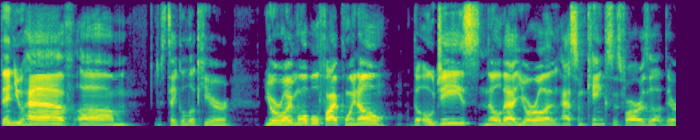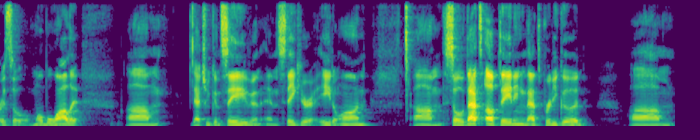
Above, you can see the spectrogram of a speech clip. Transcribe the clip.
Then you have, um, let's take a look here. Yoroi Mobile 5.0. the OGs know that Yoroi has some kinks as far as uh, there is a mobile wallet um, that you can save and, and stake your ADA on. Um, so that's updating. That's pretty good. Um,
